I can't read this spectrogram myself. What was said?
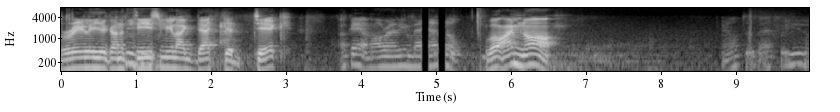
Really, you're gonna tease me like that, you dick? Okay, I'm already in battle. Well, I'm not. Well, too bad for you.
